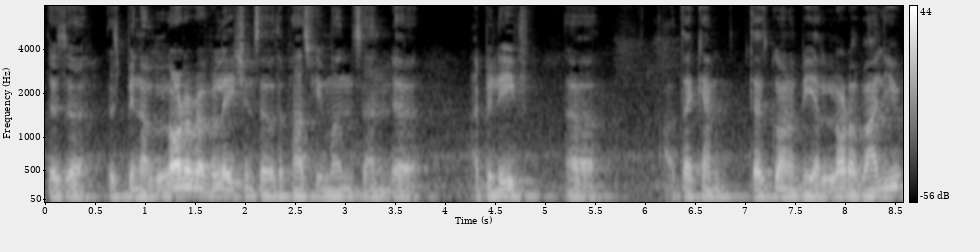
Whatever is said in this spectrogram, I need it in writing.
there's a there's been a lot of revelations over the past few months, and uh, I believe uh, there can there's gonna be a lot of value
